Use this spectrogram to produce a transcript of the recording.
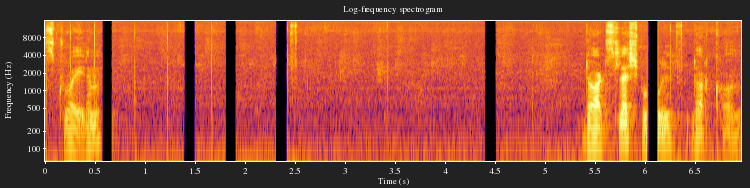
stratum dot slash pool dot com.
